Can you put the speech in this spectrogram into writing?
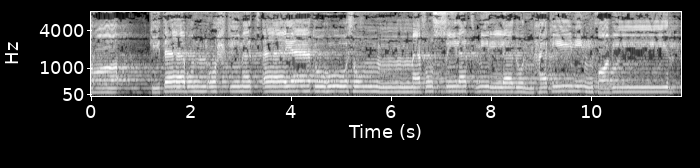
را. كتاب أحكمت آياته ثم فصلت من لدن حكيم خبير.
